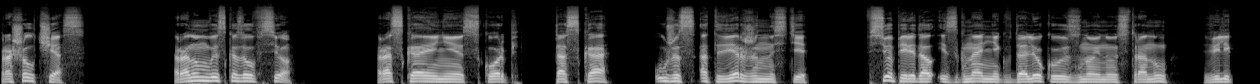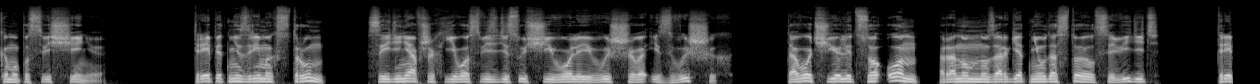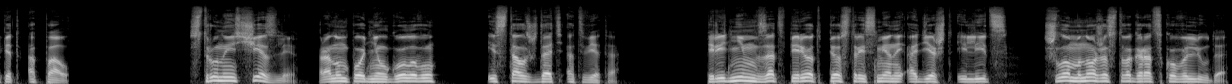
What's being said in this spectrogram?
Прошел час. Ранум высказал все. Раскаяние, скорбь, тоска, ужас отверженности — все передал изгнанник в далекую знойную страну великому посвящению. Трепет незримых струн, соединявших его с вездесущей волей высшего из высших, того, чье лицо он, Ранум Нузаргет, не удостоился видеть, трепет опал. Струны исчезли, Ранум поднял голову и стал ждать ответа. Перед ним взад-вперед пестрой сменой одежд и лиц шло множество городского люда.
